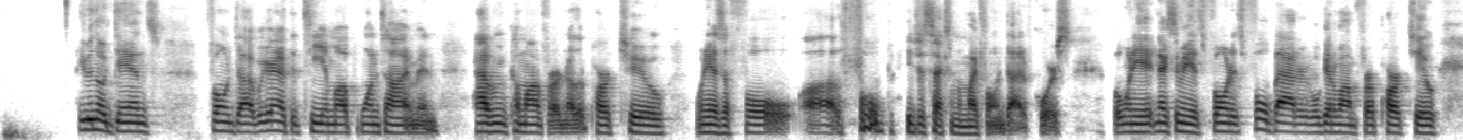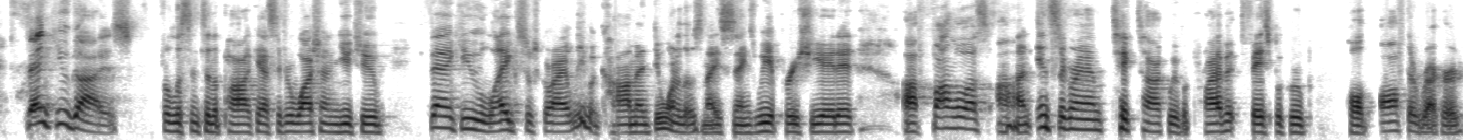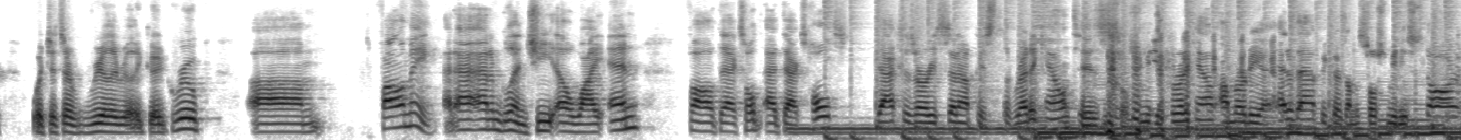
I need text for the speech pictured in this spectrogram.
Even though Dan's phone died, we're gonna have to tee him up one time and have him come on for another part two when he has a full uh full he just texted me my phone died, of course. But when he next to me his phone is full battery, we'll get him on for a part two. Thank you guys for listening to the podcast. If you're watching on YouTube, thank you. Like, subscribe, leave a comment, do one of those nice things. We appreciate it. Uh, follow us on Instagram, TikTok. We have a private Facebook group called Off the Record, which is a really, really good group. Um, follow me at Adam Glyn, G L Y N. Follow Dax Holt at Dax Holtz. Dax has already set up his thread account, his social media thread account. I'm already ahead of that because I'm a social media star.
